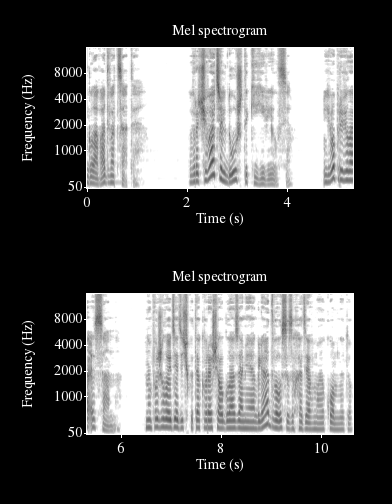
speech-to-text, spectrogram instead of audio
Глава двадцатая. Врачеватель душ таки явился. Его привела Эсанна. Но пожилой дядечка так вращал глазами и оглядывался, заходя в мою комнату,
